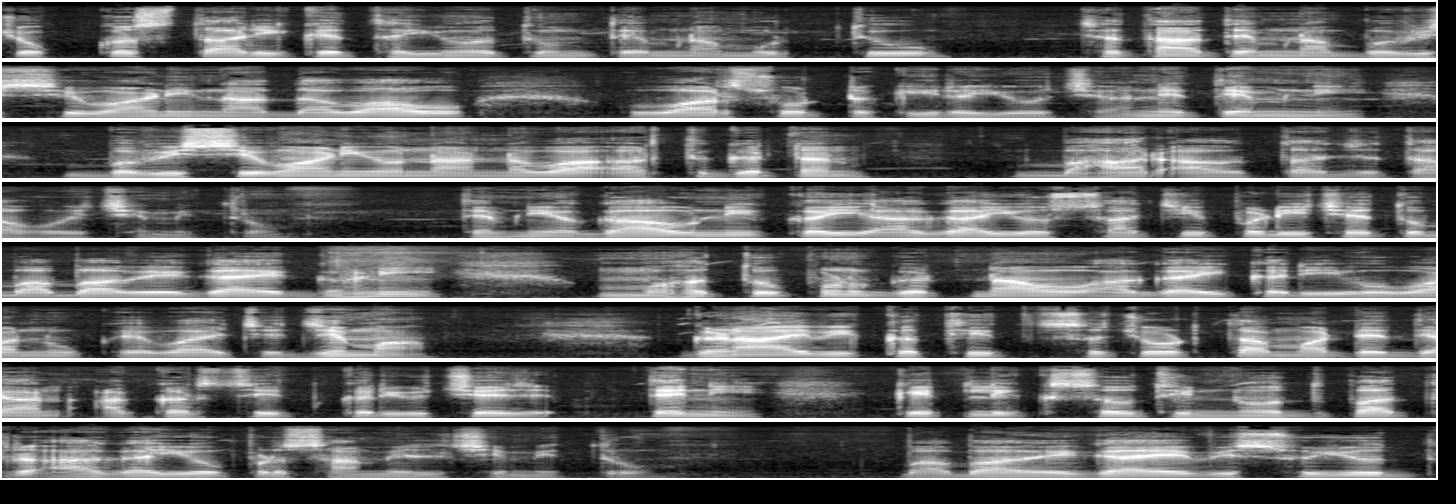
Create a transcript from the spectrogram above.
ચોક્કસ તારીખે થયું હતું. તેમના મૃત્યુ છતાં તેમના ભવિષ્યવાણીના દાવાઓ વારસો ટકી રહ્યો છે અને તેમની ભવિષ્યવાણીઓના નવા અર્થઘટન બહાર આવતા જતા હોય છે મિત્રો. તેમની અગાઉની કઈ આગાહીઓ સાચી પડી છે તો બાબા વેગાએ ઘણી મહત્વપૂર્ણ ઘટનાઓ આગાહી કરી હોવાનું કહેવાય છે, જેમાં ઘણા એવી કથિત સચોટતા માટે ધ્યાન આકર્ષિત કર્યું છે, તેની કેટલીક સૌથી નોંધપાત્ર આગાહીઓ પણ સામેલ છે મિત્રો. બાબા વેગાએ વિશ્વયુદ્ધ,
